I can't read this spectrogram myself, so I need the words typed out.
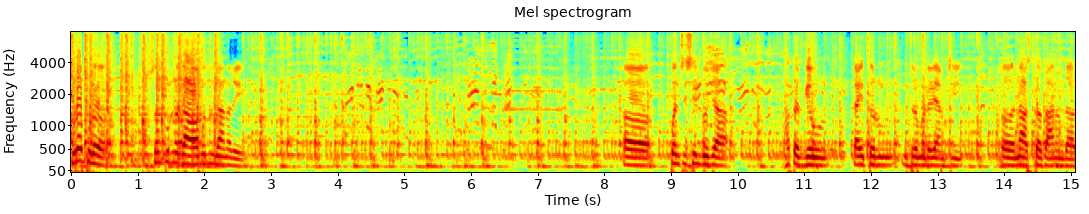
पुढं पुढं संपूर्ण गावामधून जाणार आहे. पंचशील ध्वजा हातात घेऊन काही तरुण मित्रमंडळी आमची नाचतात आनंदात.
